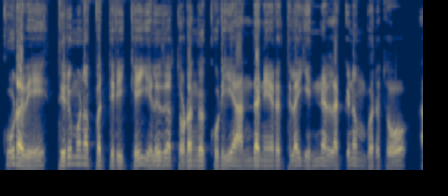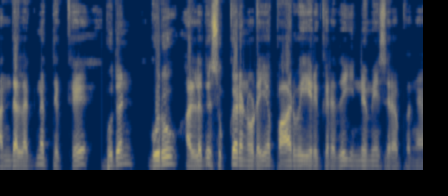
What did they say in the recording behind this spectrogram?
கூடவே திருமண பத்திரிகை எழுத தொடங்கக்கூடிய அந்த நேரத்துல என்ன லக்னம் வருதோ அந்த லக்னத்துக்கு புதன் குரு அல்லது சுக்கரனுடைய பார்வை இருக்கிறது இன்னுமே சிறப்புங்க.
